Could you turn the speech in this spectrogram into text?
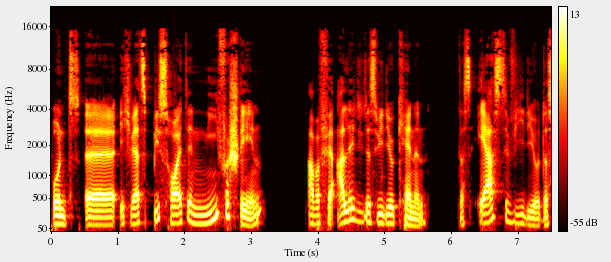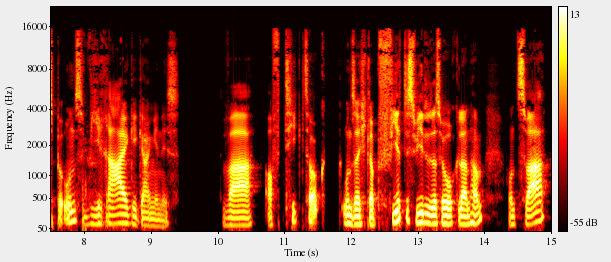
Und äh, ich werde es bis heute nie verstehen. Aber für alle, die das Video kennen, das erste Video, das bei uns viral gegangen ist, war auf TikTok. Unser, ich glaube, viertes Video, das wir hochgeladen haben. Und zwar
